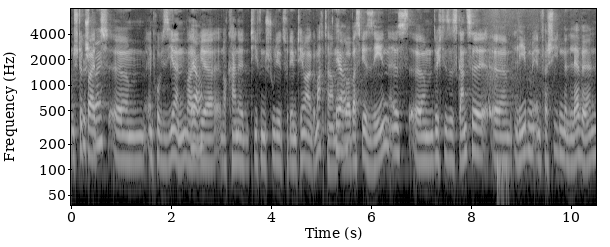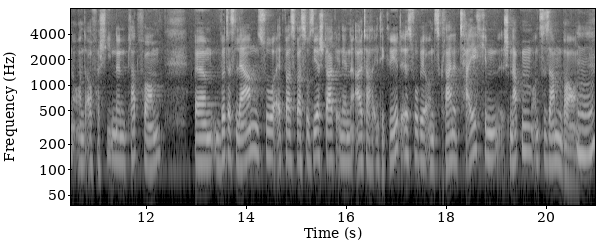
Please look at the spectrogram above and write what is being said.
ein Stück Gespräch. weit ähm, improvisieren, weil Ja. wir noch keine tiefen Studie zu dem Thema gemacht haben. Ja. Aber was wir sehen ist, ähm, durch dieses ganze ähm, Leben in verschiedenen Leveln und auf verschiedenen Plattformen, ähm, wird das Lernen zu etwas, was so sehr stark in den Alltag integriert ist, wo wir uns kleine Teilchen schnappen und zusammenbauen.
